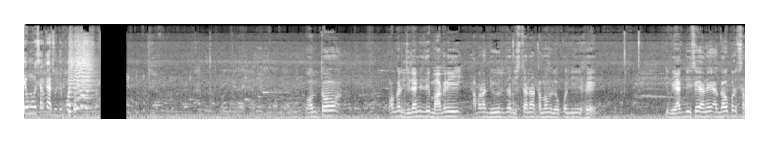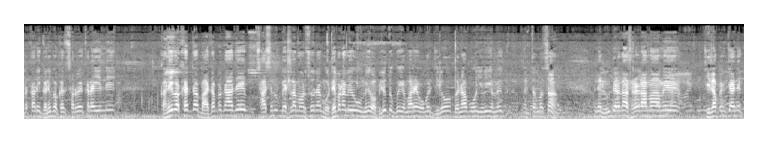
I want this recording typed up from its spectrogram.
એ હું સરકાર સુધી પહોંચે આમ તો વગર જિલ્લાની જે માગણી આપણા દીવ વિસ્તારના તમામ લોકોની છે, એ વ્યાજબી છે અને અગાઉ પણ સરકારે ઘણી વખત સર્વે કરાવીને ઘણી વખત ભાજપના જે શાસન બેઠેલા માણસોને મોઢે પણ અમે એવું મેં વાપર્યું હતું, ભાઈ અમારે વગર જિલ્લો બનાવવો એવી અમે અંતરમાં સા અને લુદરાના સરડામાં અમે જિલ્લા પંચાયત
